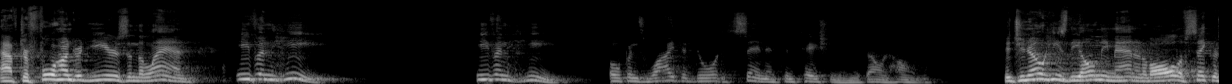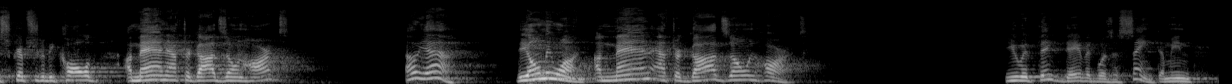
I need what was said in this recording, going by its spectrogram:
after 400 years in the land, even he even he opens wide the door to sin and temptation in his own home. Did you know he's the only man in all of sacred scripture to be called a man after God's own heart? Oh, yeah. The only one, a man after God's own heart. You would think David was a saint. I mean,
